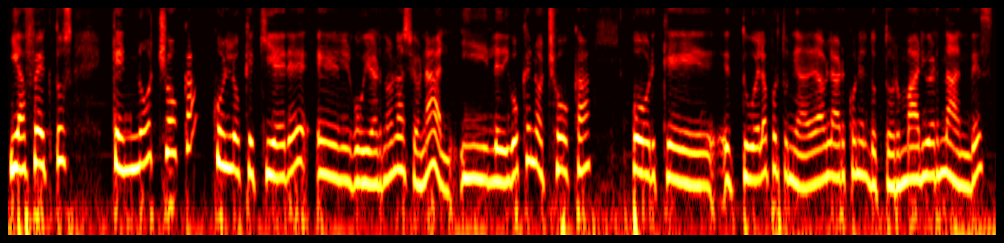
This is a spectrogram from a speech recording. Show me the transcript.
y afectos que no choca con lo que quiere el gobierno nacional. Y le digo que no choca porque eh, tuve la oportunidad de hablar con el doctor Mario Hernández,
